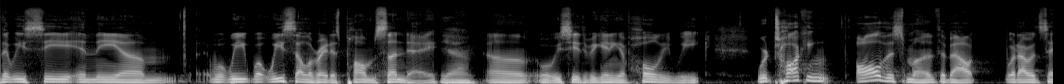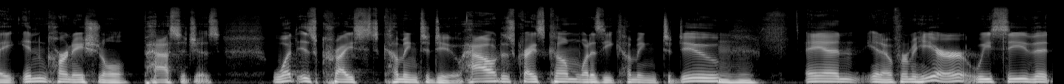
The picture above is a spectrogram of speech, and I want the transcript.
That we see in the um, what we what we celebrate as Palm Sunday. Yeah. uh, what we see at the beginning of Holy Week. We're talking all this month about what I would say incarnational passages. What is Christ coming to do? How does Christ come? What is he coming to do? And, you know, from here, we see that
